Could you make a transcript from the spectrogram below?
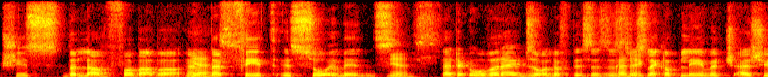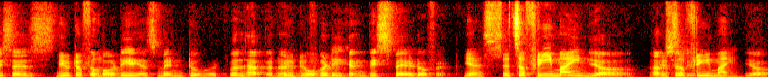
she's the love for Baba and Yes. that faith is so immense Yes. that it overrides all of this. This is Correct. just like a play which, as she says, Beautiful. the body is meant to, it will happen. And nobody can be spared of it. Yes, it's a free mind. Yeah, absolutely. It's a free mind. Yeah.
